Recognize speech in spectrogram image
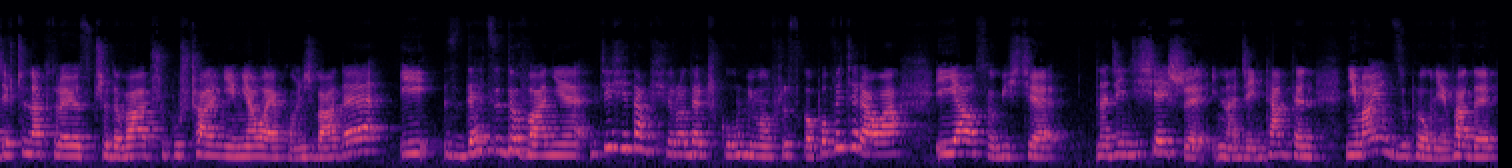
dziewczyna, która je sprzedawała przypuszczalnie miała jakąś wadę i zdecydowanie gdzieś się tam w środeczku mimo wszystko powycierała i ja osobiście na dzień dzisiejszy i na dzień tamten, nie mając zupełnie wady,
